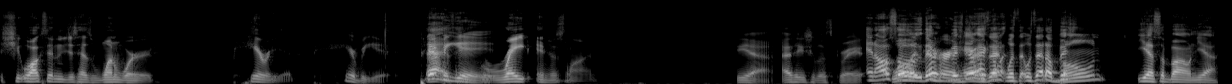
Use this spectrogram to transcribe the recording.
she walks in and just has one word period Period. That is a Period. great entrance line Yeah, I think she looks great. and What also was in her hair? Was that, like- was that was that a bitch- bone? Yes, a bone. Yeah,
